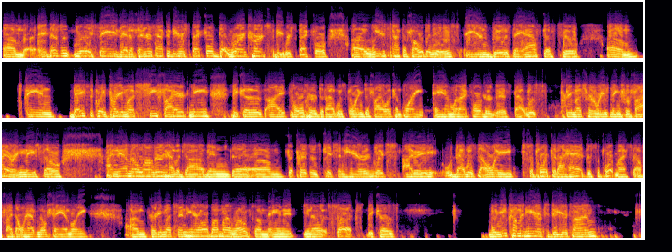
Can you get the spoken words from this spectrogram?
Um, it doesn't really say that offenders have to be respectful, but we're encouraged to be respectful. Uh, we just have to follow the rules and do as they ask us to. Um, and basically pretty much she fired me because I told her that I was going to file a complaint. And when I told her this, that was pretty much her reasoning for firing me. So I now no longer have a job in the um, the prison's kitchen here, which I that was the only support that I had to support myself. I don't have no family. I'm pretty much in here all by my lonesome, and it you know it sucks because when you come in here to do your time,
